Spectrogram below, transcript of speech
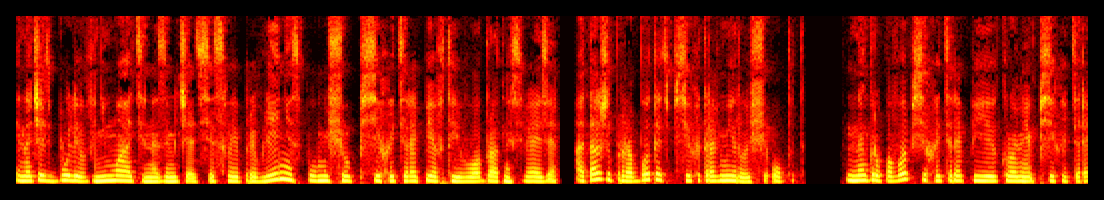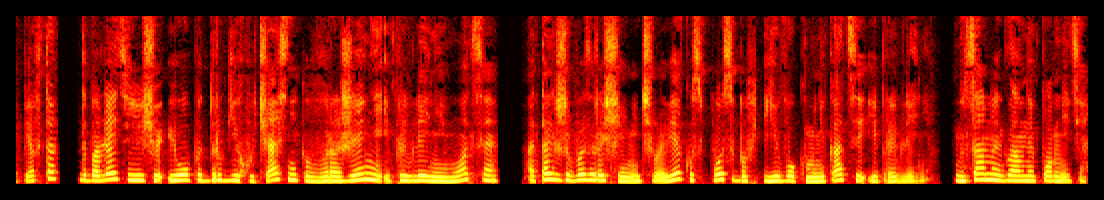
и начать более внимательно замечать все свои проявления с помощью психотерапевта и его обратной связи, а также проработать психотравмирующий опыт. На групповой психотерапии, кроме психотерапевта, добавляется еще и опыт других участников выражения и проявления эмоций, а также возвращение человеку способов его коммуникации и проявления. Но самое главное помните,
